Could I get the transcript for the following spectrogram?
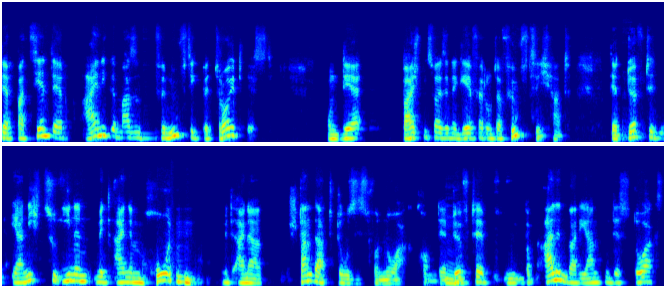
der Patient, der einigermaßen vernünftig betreut ist und der beispielsweise eine GFR unter 50 hat, der dürfte ja nicht zu Ihnen mit einem hohen, mit einer Standarddosis von NOAC kommen. Der mhm. dürfte bei allen Varianten des DOAX,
